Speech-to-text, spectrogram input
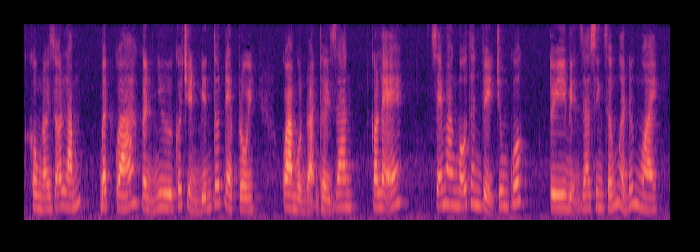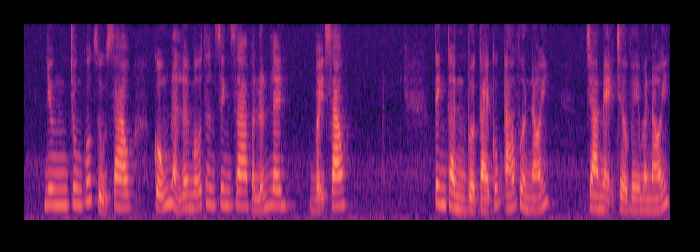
không nói rõ lắm, bất quá gần như có chuyển biến tốt đẹp rồi. Qua một đoạn thời gian, có lẽ sẽ mang mẫu thân về Trung Quốc. Tuy biện ra sinh sống ở nước ngoài, nhưng Trung Quốc dù sao cũng là nơi mẫu thân sinh ra và lớn lên. Vậy sao? Tinh thần vừa cài cúc áo vừa nói, cha mẹ trở về mà nói,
